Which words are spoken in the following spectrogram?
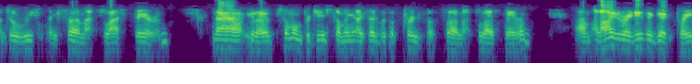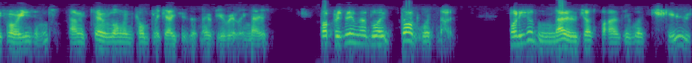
until recently Fermat's last theorem. Now, you know, someone produced something they said was a proof of Fermat's last theorem, um, and either it is a good proof or it isn't, and it's so long and complicated that nobody really knows. But presumably God would know. But he doesn't know just by the word choosing.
